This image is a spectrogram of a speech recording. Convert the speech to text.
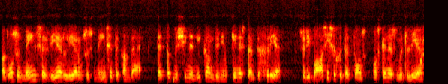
want ons moet mense weer leer om soos mense te kan werk. Dit wat masjiene nie kan doen nie, om kennis te integreer. So die basiese goed wat vir ons ons kinders moet leer,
